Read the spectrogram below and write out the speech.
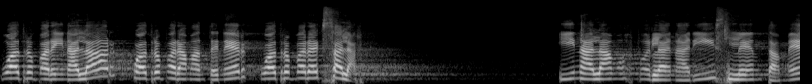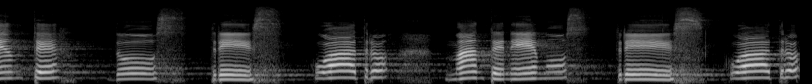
Cuatro para inhalar, cuatro para mantener, cuatro para exhalar. Inhalamos por la nariz lentamente. Dos, tres, cuatro. Mantenemos. Tres, cuatro.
